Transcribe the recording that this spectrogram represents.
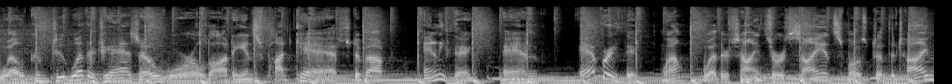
Welcome to Weather Jazz, a world audience podcast about anything and everything. Well, weather science or science most of the time,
